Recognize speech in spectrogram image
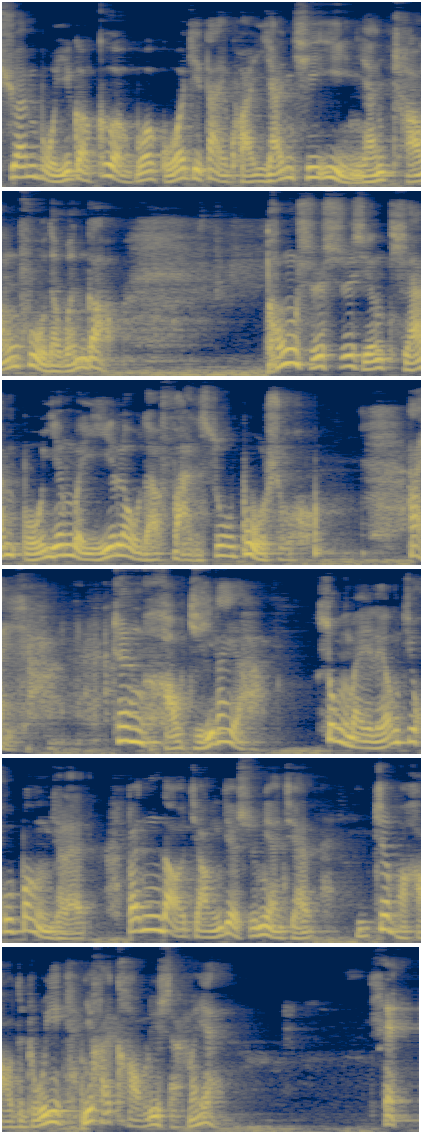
宣布一个各国国际贷款延期一年偿付的文告。同时实行填补因为遗漏的反苏部署。哎呀，真好极了呀！宋美龄几乎蹦起来，奔到蒋介石面前：“这么好的主意，你还考虑什么呀？” 嘿，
